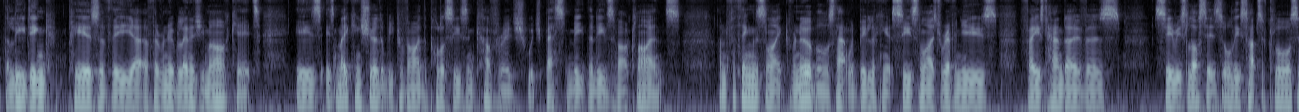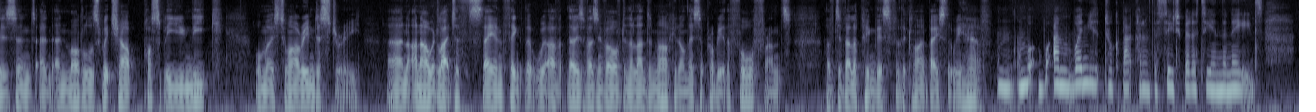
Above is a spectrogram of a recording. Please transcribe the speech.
the leading peers of the uh, of the renewable energy market is is making sure that we provide the policies and coverage which best meet the needs of our clients. And for things like renewables, that would be looking at seasonalised revenues, phased handovers, series losses, all these types of clauses and, and, and models which are possibly unique almost to our industry. And, and I would like to say and think that those of us involved in the London market on this are probably at the forefront of developing this for the client base that we have. Mm, and, what, and when you talk about kind of the suitability and the needs,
